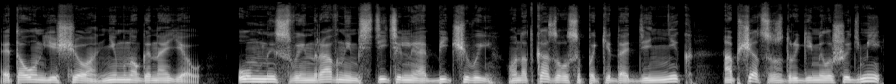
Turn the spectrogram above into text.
это он еще немного наел. Умный, своенравный, мстительный, обидчивый, он отказывался покидать денник – Общаться с другими лошадьми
